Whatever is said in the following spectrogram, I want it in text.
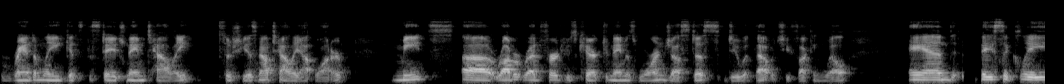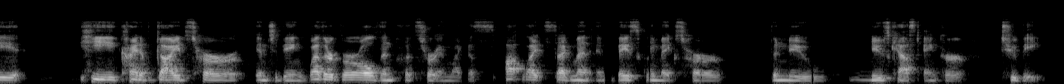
randomly gets the stage name Tally. So, she is now Tally Atwater. Meets uh, Robert Redford, whose character name is Warren Justice. Do with that what you fucking will. And basically, he kind of guides her into being weather girl then puts her in like a spotlight segment and basically makes her the new newscast anchor to be.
